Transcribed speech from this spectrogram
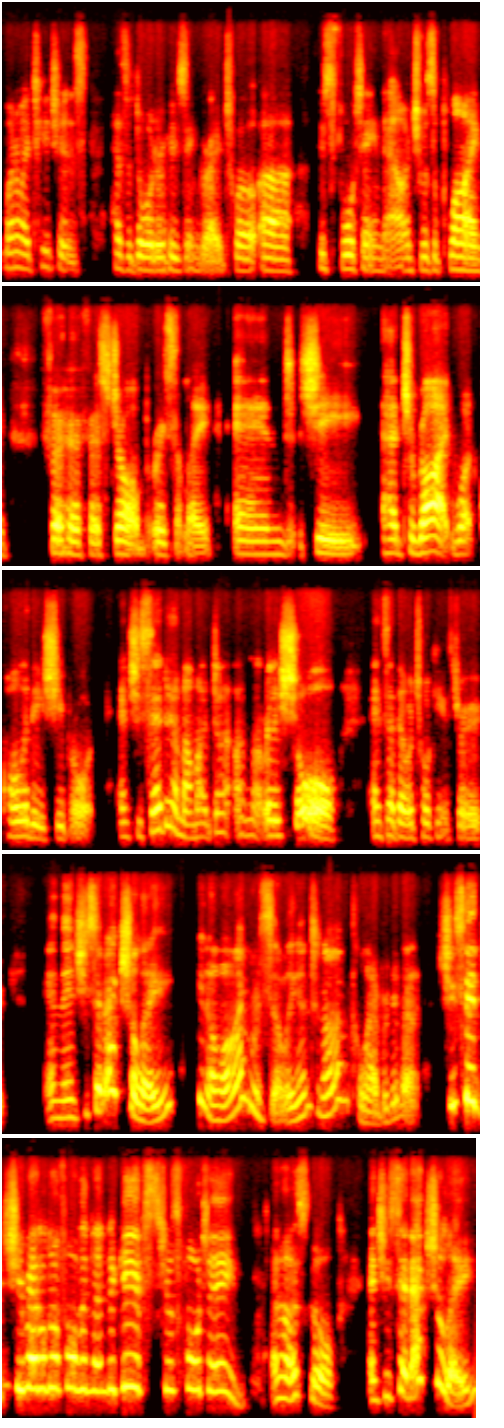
One of my teachers has a daughter who's in grade 12, uh, who's 14 now, and she was applying for her first job recently. And she had to write what qualities she brought. And she said to her mum, I don't, I'm not really sure. And so they were talking through. And then she said, actually, you know, I'm resilient and I'm collaborative. And she said she rattled off all the Nunda gifts. She was 14 at high school. And she said, actually,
